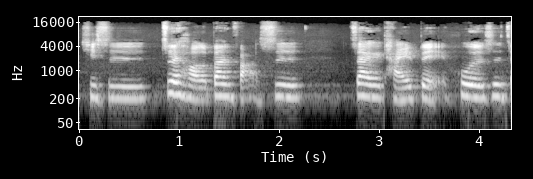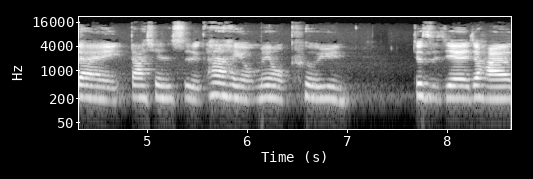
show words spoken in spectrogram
其实最好的办法是在台北或者是在大县市看还有没有客运，就直接叫他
